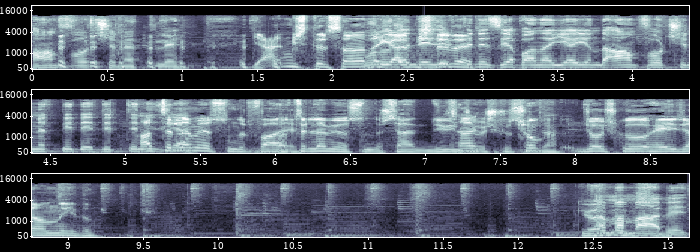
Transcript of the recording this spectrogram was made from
Unfortunately. Gelmiştir sana da Bunu da gelmiştir de. dedirttiniz ya bana yayında unfortunately dedirttiniz ya. Hatırlamıyorsundur Fahir. Hatırlamıyorsundur sen düğün Sen coşkusuyla. çok coşkulu heyecanlıydın. Görmemiş Tamam abi.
